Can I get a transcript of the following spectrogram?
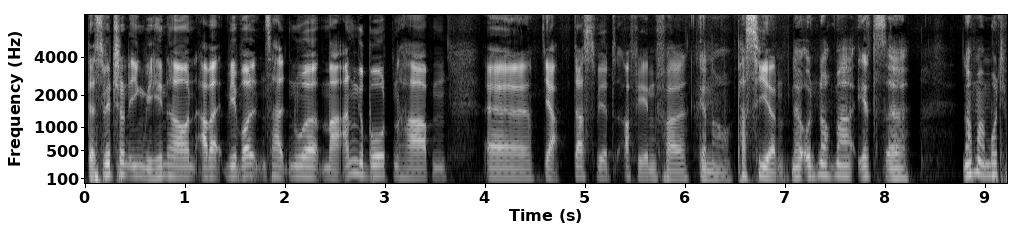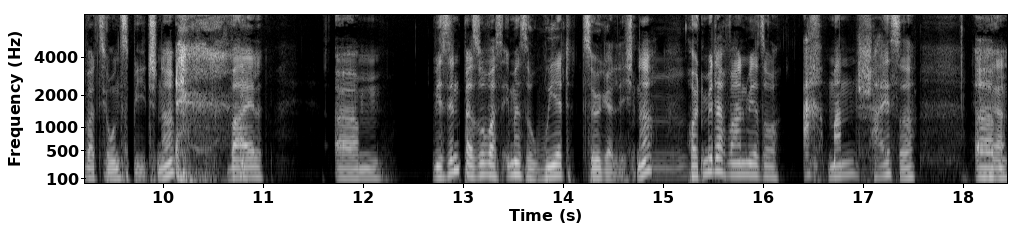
Das wird schon irgendwie hinhauen, aber wir wollten es halt nur mal angeboten haben. Äh, ja, das wird auf jeden Fall Genau. passieren. Ne, und nochmal jetzt, äh, nochmal Motivationsspeech, ne? Weil, ähm, wir sind bei sowas immer so weird zögerlich, ne? Mhm. Heute Mittag waren wir so, ach Mann, scheiße. Ähm, Ja.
